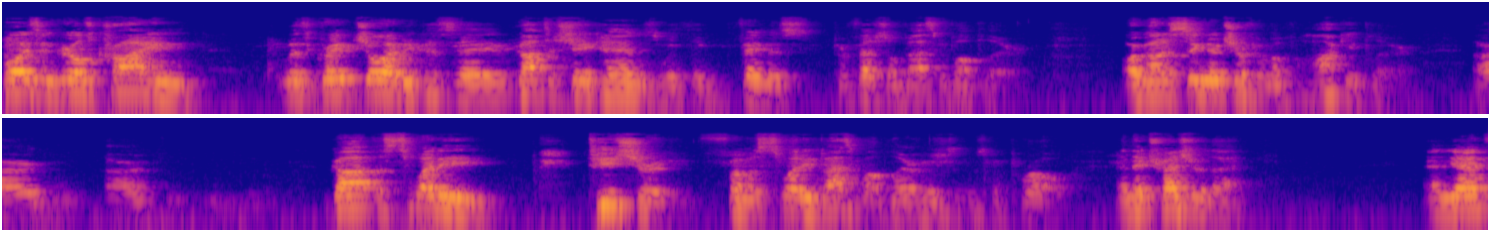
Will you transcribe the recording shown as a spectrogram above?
boys and girls crying with great joy because they got to shake hands with a famous professional basketball player, or got a signature from a hockey player, or, or got a sweaty T-shirt from a sweaty basketball player who's, who's a pro, and they treasure that. And yet,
